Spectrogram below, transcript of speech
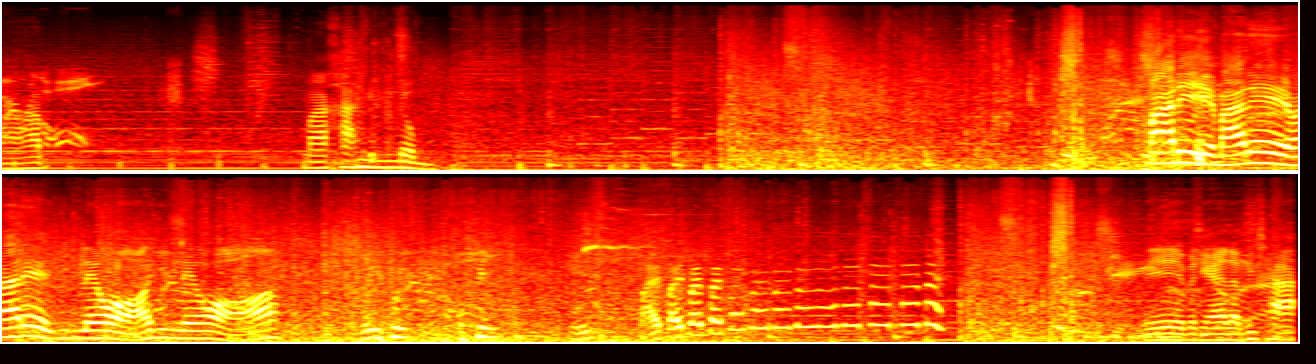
มาครับ มาค่ะหนุ่มๆมาดิมาดิมาดิยิงเร็วหรอยิงเร็วหรอ อุ้ยอุ้ยอุ้ยอุ้ยไปไปไปไปไปไปไปไปไปไปไปนี่เป็นไงล่ะวิชา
